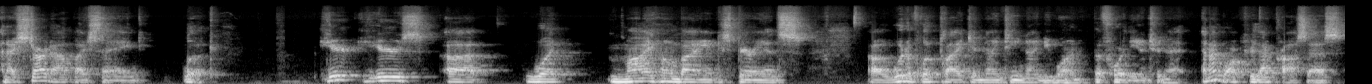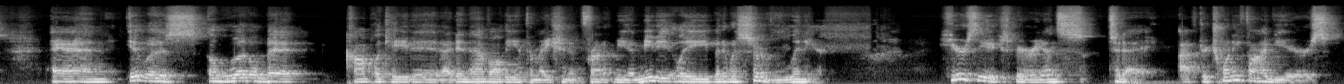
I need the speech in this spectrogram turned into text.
And I start out by saying, look, here, here's uh, what my home buying experience uh, would have looked like in 1991 before the internet. And I walked through that process. And it was a little bit complicated. I didn't have all the information in front of me immediately, but it was sort of linear. Here's the experience today. After 25 years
